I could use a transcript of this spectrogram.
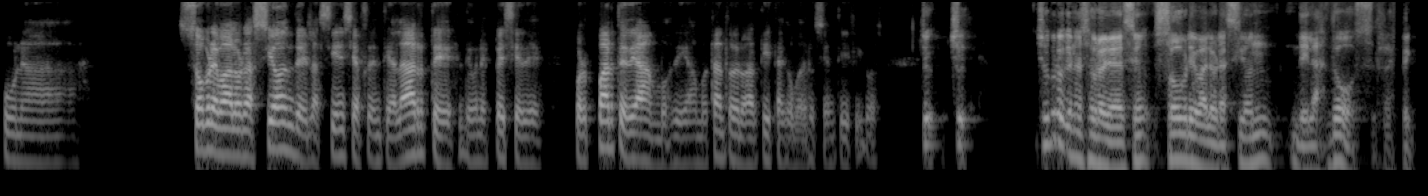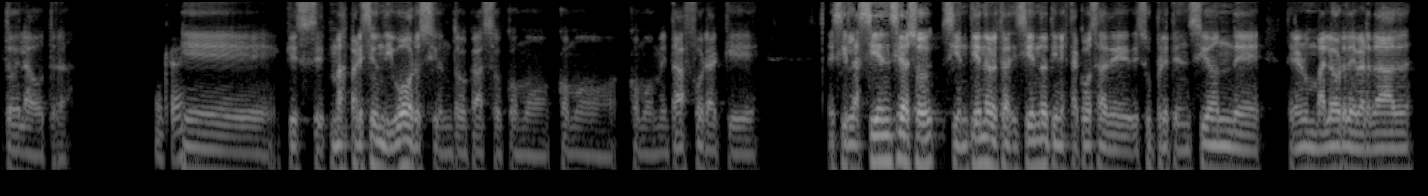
una sobrevaloración de la ciencia frente al arte, de una especie de, por parte de ambos, digamos, tanto de los artistas como de los científicos? Yo, creo que una sobrevaloración, sobrevaloración de las dos respecto de la otra. Eh, que es más parecido a un divorcio en todo caso, como, como, como metáfora que, es decir, la ciencia, yo si entiendo lo que estás diciendo, tiene esta cosa de, su pretensión de tener un valor de verdad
